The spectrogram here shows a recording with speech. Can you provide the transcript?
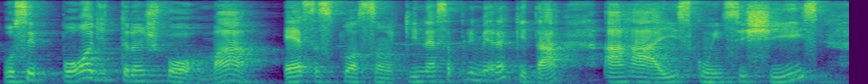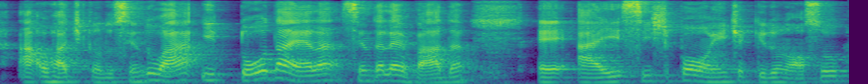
você pode transformar essa situação aqui nessa primeira aqui, tá? A raiz com índice x, a, o radicando sendo a e toda ela sendo elevada é, a esse expoente aqui do nosso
